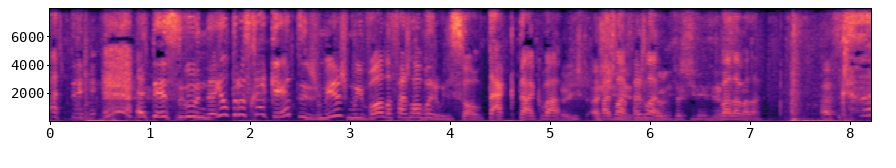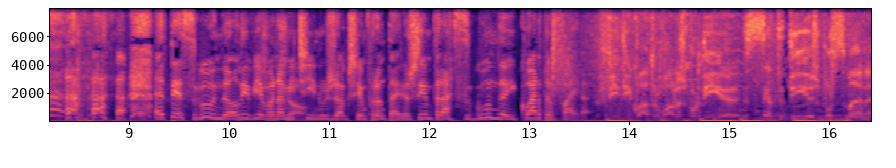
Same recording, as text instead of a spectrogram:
Ah! Até segunda. Ele trouxe raquetes mesmo e bola, faz lá o barulho só. Tac, tac, vá. É isto? Faz lá, faz lá. Chinesa? Vai lá, vai lá. Até segunda, Olivia Bonamici nos Jogos Sem Fronteiras, sempre à segunda e quarta-feira. 24 horas por dia, 7 dias por semana.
